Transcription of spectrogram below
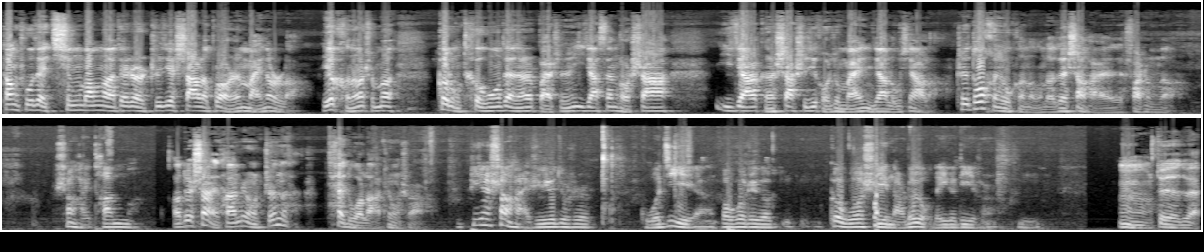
当初在青帮啊，在这儿直接杀了不少人埋那儿了，也可能什么各种特工在那儿把人一家三口杀，一家可能杀十几口就埋你家楼下了，这都很有可能的，在上海发生的上海滩嘛，啊。对，上海滩这种真的太多了，这种事儿。毕竟上海是一个就是国际啊，包括这个各国势力哪儿都有的一个地方。嗯，嗯，对对对。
